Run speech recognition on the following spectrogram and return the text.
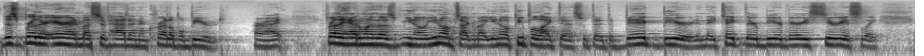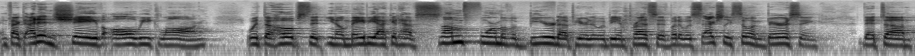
this brother Aaron must have had an incredible beard, all right? Probably had one of those, you know, you know I'm talking about. You know people like this with the, the big beard, and they take their beard very seriously. In fact, I didn't shave all week long with the hopes that, you know, maybe I could have some form of a beard up here that would be impressive, but it was actually so embarrassing that um,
